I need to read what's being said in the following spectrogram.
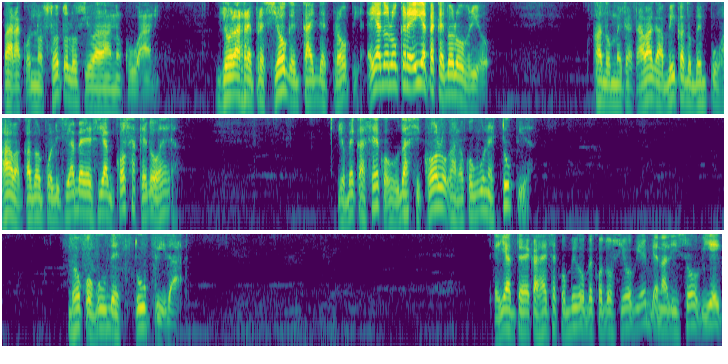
para con nosotros los ciudadanos cubanos. Yo la represión en carne propia. Ella no lo creía hasta que no lo vio. Cuando me trataban a mí, cuando me empujaban, cuando los policías me decían cosas que no eran. Yo me casé con una psicóloga, no con una estúpida. No con una estúpida. Ella antes de casarse conmigo me conoció bien, me analizó bien.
